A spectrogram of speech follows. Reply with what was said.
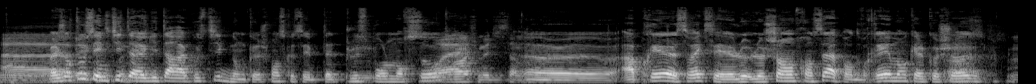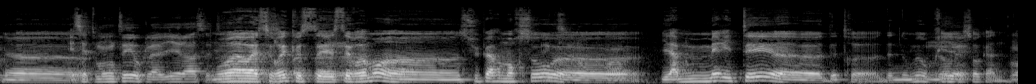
Ah, bah, surtout c'est une petite euh, guitare acoustique, donc euh, je pense que c'est peut-être plus Mm. pour le morceau. Ouais, je me dis ça. Euh, après, c'est vrai que c'est le, le chant en français apporte vraiment quelque chose. Euh, Et cette montée au clavier là, cette, Ouais, euh, ouais, c'est ce vrai que c'est vraiment un super morceau. Euh, ouais. Il a mérité euh, d'être d'être nommé au prix euh, Socan. Ouais.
